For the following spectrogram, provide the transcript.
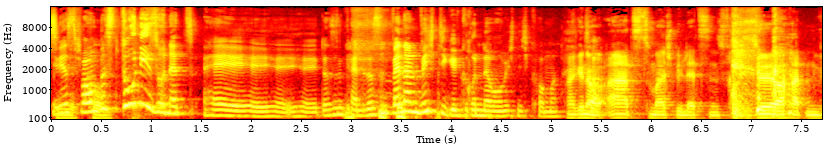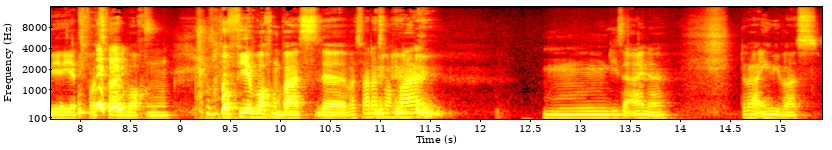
Jetzt, warum bist du nie so nett? Hey, hey, hey, hey. Das sind keine. Das sind, wenn dann, wichtige Gründe, warum ich nicht komme. Ja, genau. So. Arzt zum Beispiel letztens. Friseur hatten wir jetzt vor zwei Wochen. vor vier Wochen war es. Äh, was war das nochmal? Hm, diese eine. Da war irgendwie was.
